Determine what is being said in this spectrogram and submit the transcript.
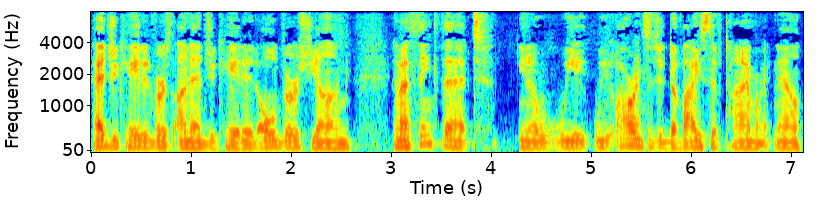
educated versus uneducated, old versus young. And I think that, you know, we, we are in such a divisive time right now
